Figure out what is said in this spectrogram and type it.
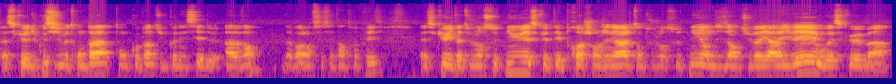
Parce que du coup, si je me trompe pas, ton copain, tu le connaissais de avant d'avoir lancé cette entreprise. Est-ce qu'il t'a toujours soutenu? Est-ce que tes proches en général t'ont toujours soutenu en disant tu vas y arriver? Ou est-ce que bah,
